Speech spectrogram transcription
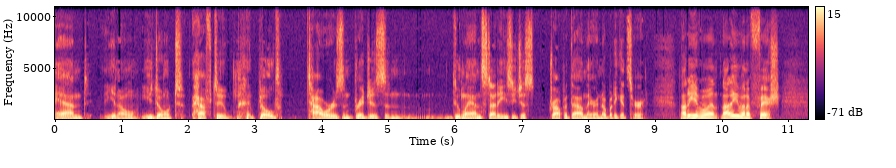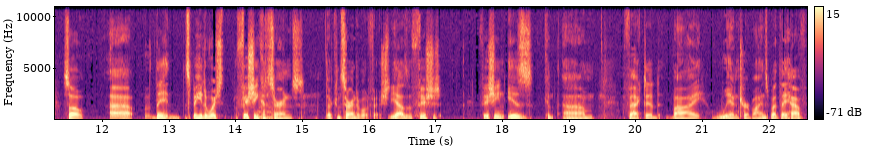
and you know you don't have to build towers and bridges and do land studies. You just drop it down there and nobody gets hurt. Not even not even a fish. So uh they speaking of which fishing concerns they're concerned about fish. Yeah the fish fishing is um, affected by wind turbines but they have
